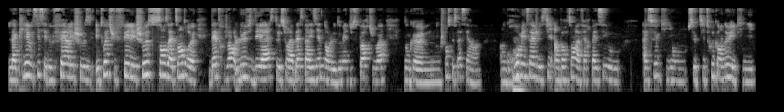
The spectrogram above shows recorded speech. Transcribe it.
la clé aussi, c'est de faire les choses. Et toi, tu fais les choses sans attendre d'être genre le vidéaste sur la place parisienne dans le domaine du sport, tu vois. Donc, je pense que ça, c'est un, un, gros mmh. message aussi important à faire passer aux, à ceux qui ont ce petit truc en eux et qui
